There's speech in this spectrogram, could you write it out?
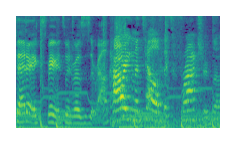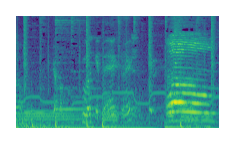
better experience when Rose is around. How are you gonna tell if it's fractured though? Look at the x-ray. Well, technically,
